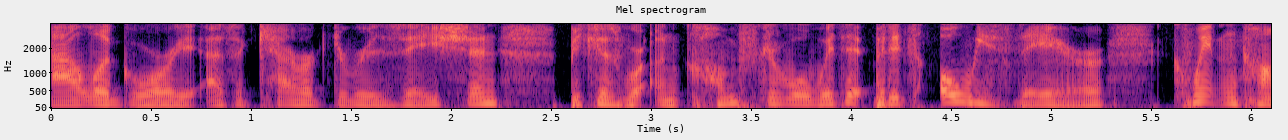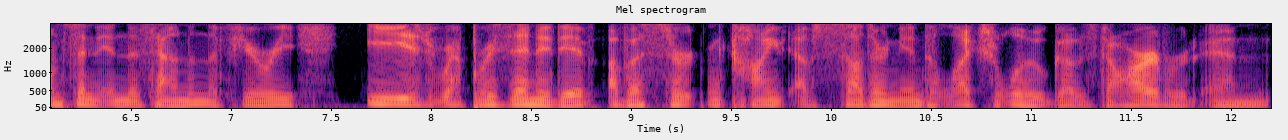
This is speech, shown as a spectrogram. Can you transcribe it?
allegory as a characterization because we're uncomfortable with it, but it's always there. Quentin Compson in The Sound and the Fury is representative of a certain kind of Southern intellectual who goes to Harvard and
